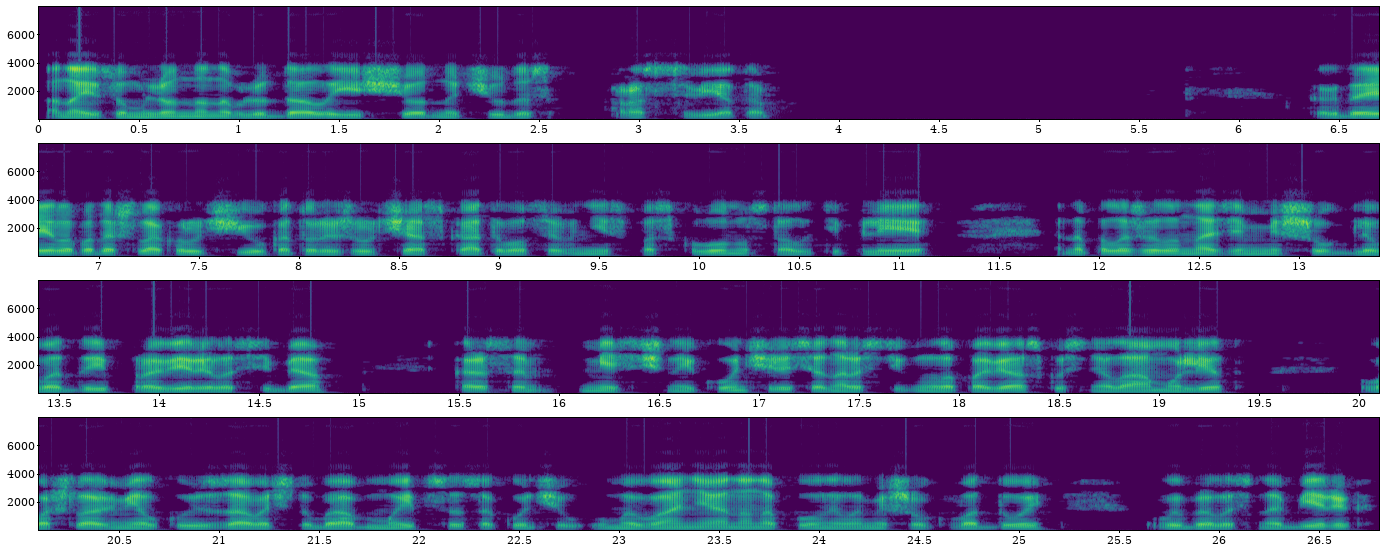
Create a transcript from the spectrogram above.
Она изумленно наблюдала еще одно чудо рассвета. Когда Эйла подошла к ручью, который журча скатывался вниз по склону, стало теплее. Она положила на землю мешок для воды, проверила себя. Кажется, месячные кончились. Она расстегнула повязку, сняла амулет, вошла в мелкую заводь, чтобы обмыться. Закончив умывание, она наполнила мешок водой, выбралась на берег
